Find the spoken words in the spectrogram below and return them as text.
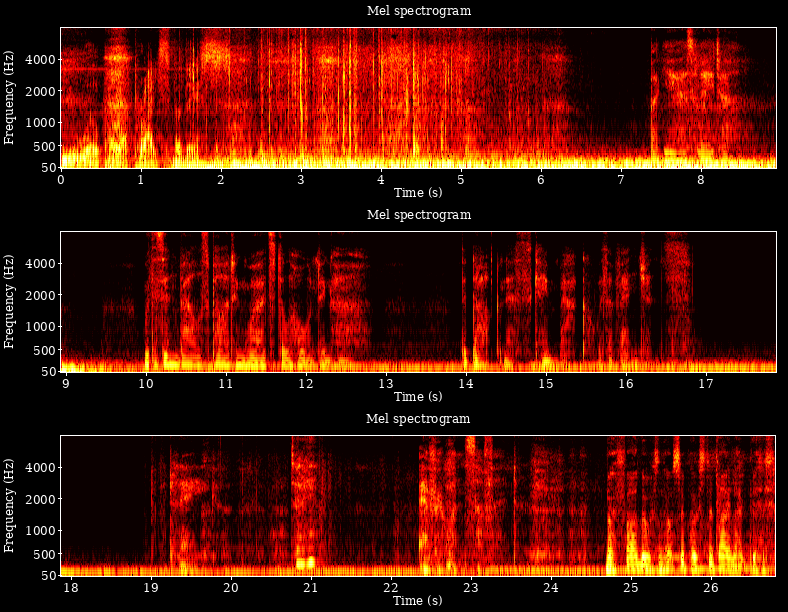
You will pay a price for this. But years later, with Zynbel's parting words still haunting her, the darkness came back with a vengeance. The plague. Dillion? Everyone suffered. My father was not supposed to die like this.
